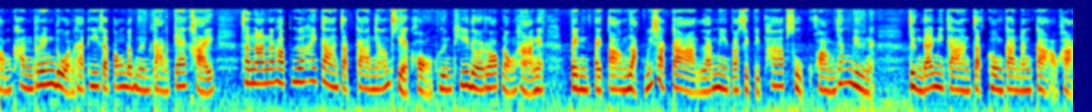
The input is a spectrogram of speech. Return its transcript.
สำคัญเร่งด่วนค่ะ ที่จะต้องดำเนินการแก้ไข ฉะนั้นนะคะเพื่อให้การจัดการน้ำเสียของพื้นที่โดยรอบหนองหานเนี่ยเป็นไปตามหลักวิชาการ และมีประสิทธิภาพสู่ความยั่งยืนเนี่ยจึงได้มีการจัดโครงการดังกล่าวค่ะ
